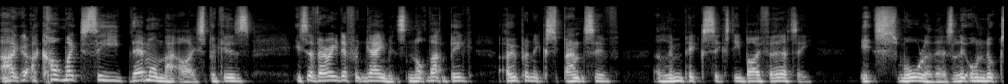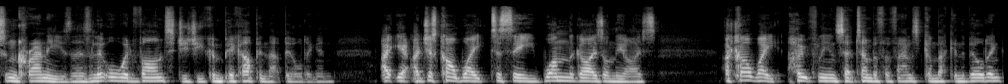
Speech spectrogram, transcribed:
I, I can't wait to see them on that ice because it's a very different game. It's not that big, open, expansive Olympic 60 by 30. It's smaller. There's little nooks and crannies. There's little advantages you can pick up in that building. And I, yeah, I just can't wait to see one, the guys on the ice. I can't wait, hopefully in September, for fans to come back in the building.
